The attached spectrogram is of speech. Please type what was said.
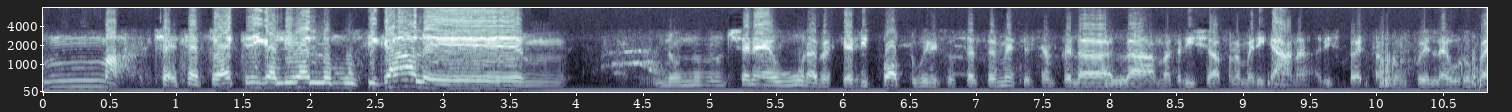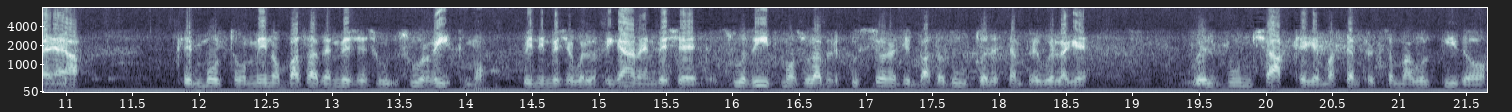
Ma, cioè, nel senso, tecnica a livello musicale mm, non, non, ce n'è una perché l'hip hop quindi sostanzialmente è sempre la, la, matrice afroamericana rispetto a non quella europea è molto meno basata invece su, sul ritmo, quindi invece quella africana invece sul ritmo, sulla percussione si basa tutto ed è sempre quella che quel chuck che mi ha sempre insomma, colpito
